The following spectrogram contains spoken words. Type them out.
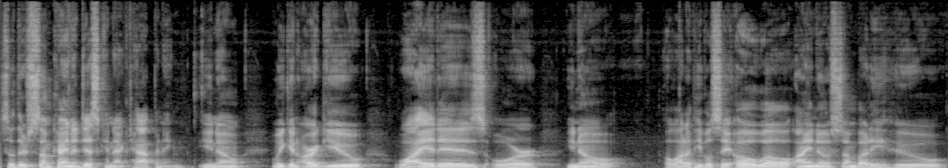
so there's some kind of disconnect happening. You know, we can argue why it is, or, you know, a lot of people say, "Oh, well, I know somebody who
